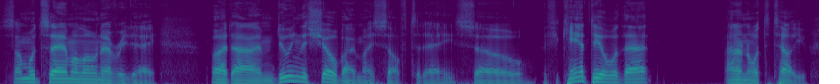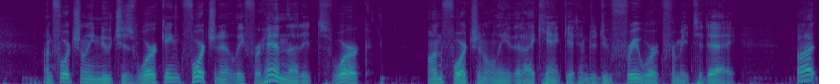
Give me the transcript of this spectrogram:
Some would say I'm alone every day, but I'm doing the show by myself today. So if you can't deal with that, I don't know what to tell you. Unfortunately, Nooch is working. Fortunately for him that it's work. Unfortunately that I can't get him to do free work for me today. But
